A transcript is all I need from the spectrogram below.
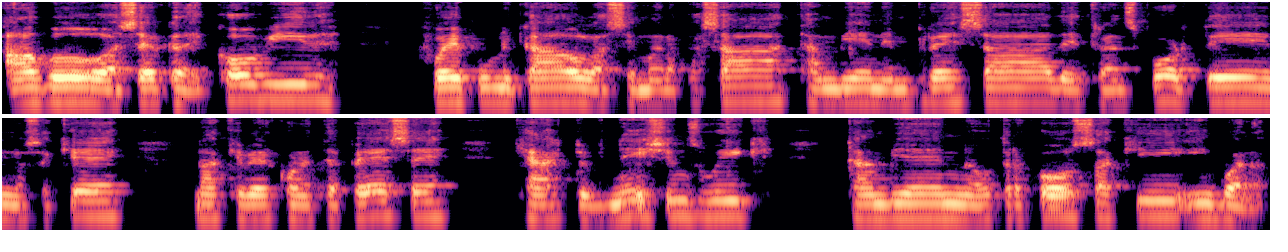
Algo acerca de COVID, fue publicado la semana pasada, también empresa de transporte, no sé qué, nada que ver con el TPS, Captive Nations Week, también otra cosa aquí, y bueno,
